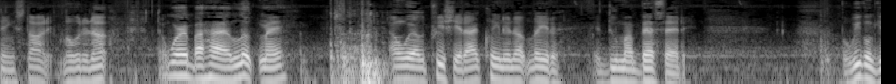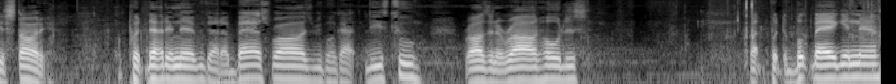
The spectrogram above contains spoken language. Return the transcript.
Thing started. Load it up. Don't worry about how it look, man. I well appreciate it. I clean it up later and do my best at it. But we gonna get started. Put that in there. We got our bass rods. We gonna got these two rods and the rod holders. About to put the book bag in there.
